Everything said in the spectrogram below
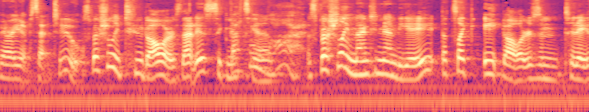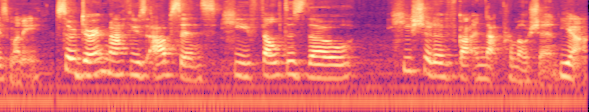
very upset too. Especially two dollars. That is significant. That's a lot. Especially in 1998. That's like eight dollars in today's money. So during Matthew's absence, he felt as though he should have gotten that promotion. Yeah.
